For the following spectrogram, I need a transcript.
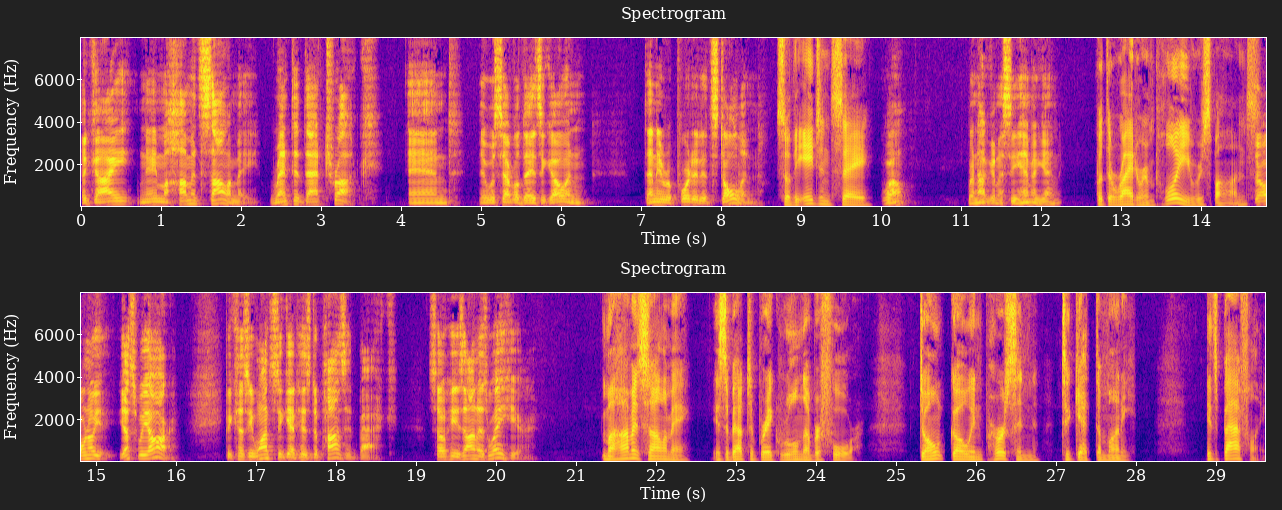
a guy named Mohammed Salame rented that truck and it was several days ago and then he reported it stolen. So the agents say, well, we're not going to see him again. But the Ryder employee responds, Oh, no, yes, we are, because he wants to get his deposit back. So he's on his way here. Mohammed Salame is about to break rule number four don't go in person to get the money. It's baffling,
